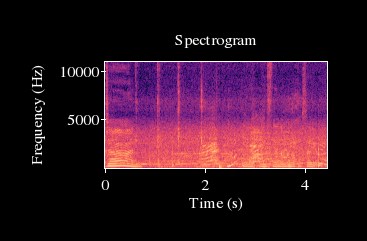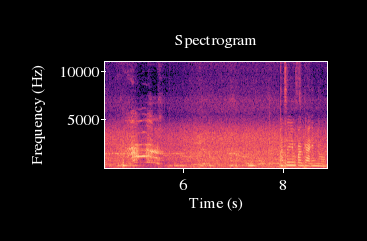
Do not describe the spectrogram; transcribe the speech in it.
dyan. Hmm, alis na naman ako sa'yo eh. Asan yung pagkain mo?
